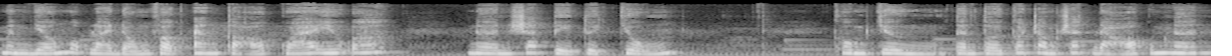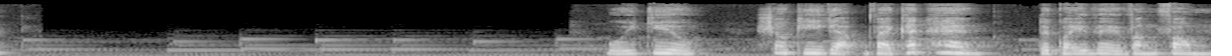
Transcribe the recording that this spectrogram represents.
mình giống một loài động vật ăn cỏ quá yếu ớt nên sắp bị tuyệt chủng. Không chừng tên tôi có trong sách đỏ cũng nên. Buổi chiều, sau khi gặp vài khách hàng, tôi quay về văn phòng.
